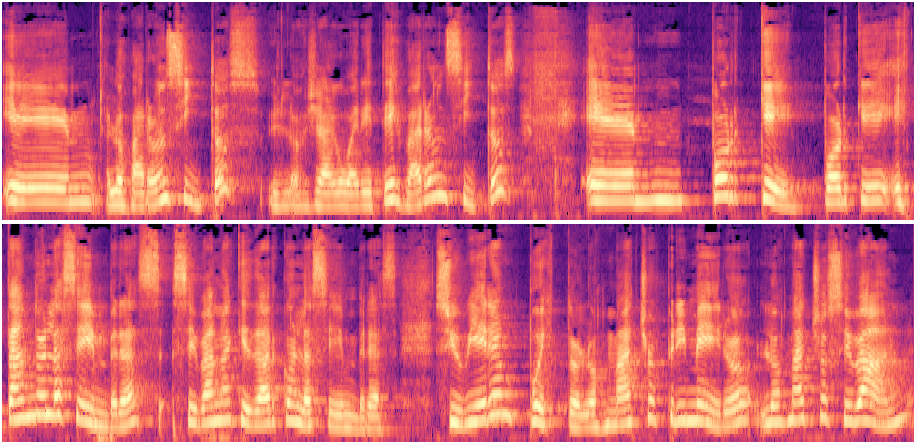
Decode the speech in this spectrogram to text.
eh, los varoncitos, los jaguaretes varoncitos. Eh, ¿Por qué? Porque estando las hembras, se van a quedar con las hembras. Si hubieran puesto los machos primero, los machos se van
